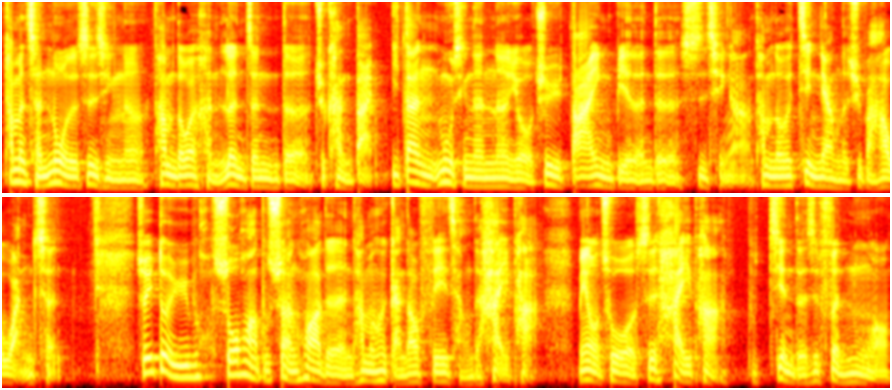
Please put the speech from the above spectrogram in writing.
他们承诺的事情呢，他们都会很认真的去看待。一旦木星人呢有去答应别人的事情啊，他们都会尽量的去把它完成。所以对于说话不算话的人，他们会感到非常的害怕。没有错，是害怕。不见得是愤怒哦，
